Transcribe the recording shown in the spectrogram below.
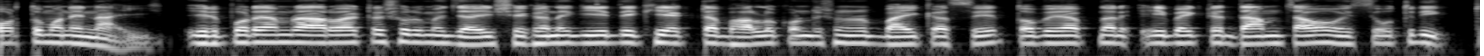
বর্তমানে নাই। এরপরে আমরা আরও একটা শোরুমে যাই, সেখানে গিয়ে দেখি একটা ভালো কন্ডিশনের বাইক আছে, তবে আপনার এই বাইকটার দাম চাওয়া হয়েছে অতিরিক্ত।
